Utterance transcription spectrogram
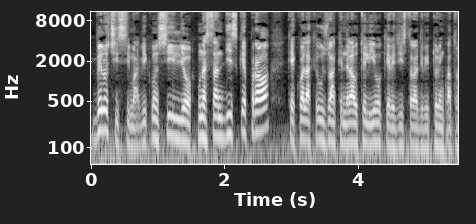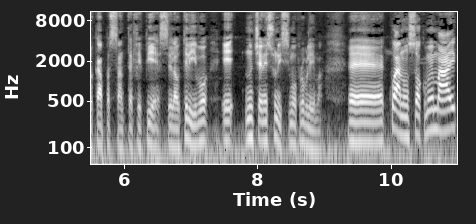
velocissima, vi consiglio una SanDisk Pro che è quella che uso anche nell'Autelivo che registra addirittura in 4K 60 fps l'Autelivo e non c'è nessunissimo problema. Eh, qua non so come mai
